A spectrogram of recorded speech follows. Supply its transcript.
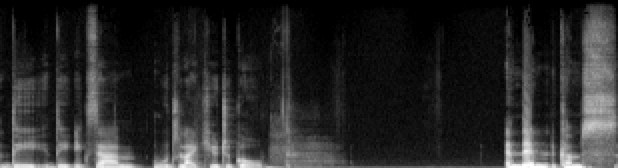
the the exam would like you to go. And then comes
